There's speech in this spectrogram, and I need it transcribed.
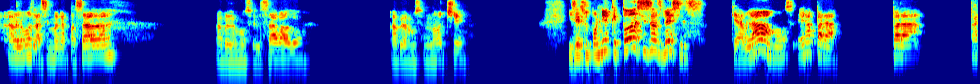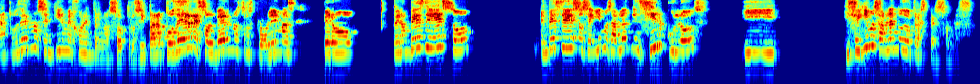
hablamos la semana pasada, hablamos el sábado, hablamos anoche. Y se suponía que todas esas veces que hablábamos era para, para, para podernos sentir mejor entre nosotros y para poder resolver nuestros problemas, pero, pero en vez de eso, en vez de eso seguimos hablando en círculos y, y seguimos hablando de otras personas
